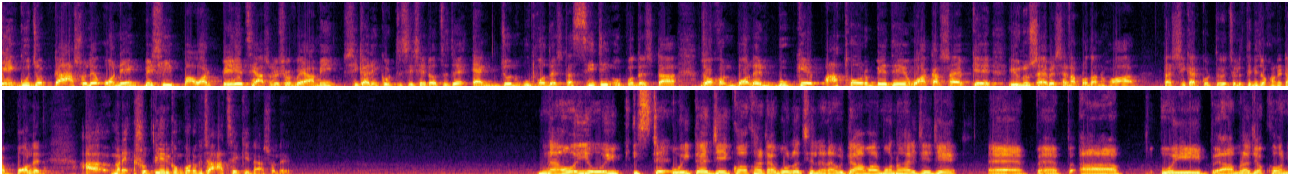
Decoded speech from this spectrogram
এই গুজবটা আসলে অনেক বেশি পাওয়ার পেয়েছে আসলে শোয়েব ভাই। আমি স্বীকারই করতেছি, সেটা হচ্ছে যে, একজন উপদেষ্টা সিটিং উপদেষ্টা, যখন বলেন, বুকে পাথর বেঁধে ওয়াকার সাহেবকে ইউনুস সাহেবের সেনা সেনাপ্রধান হওয়ার। তা স্বীকার করতে হয়েছিল তিনি যখন এটা বলেন মানে সত্যি এরকম কোনো কিছু আছে কিনা আসলে? না ওই ওই ওইটা যে কথাটা বলেছিলেন ওইটা আমার মনে হয় যে যে ওই আমরা যখন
